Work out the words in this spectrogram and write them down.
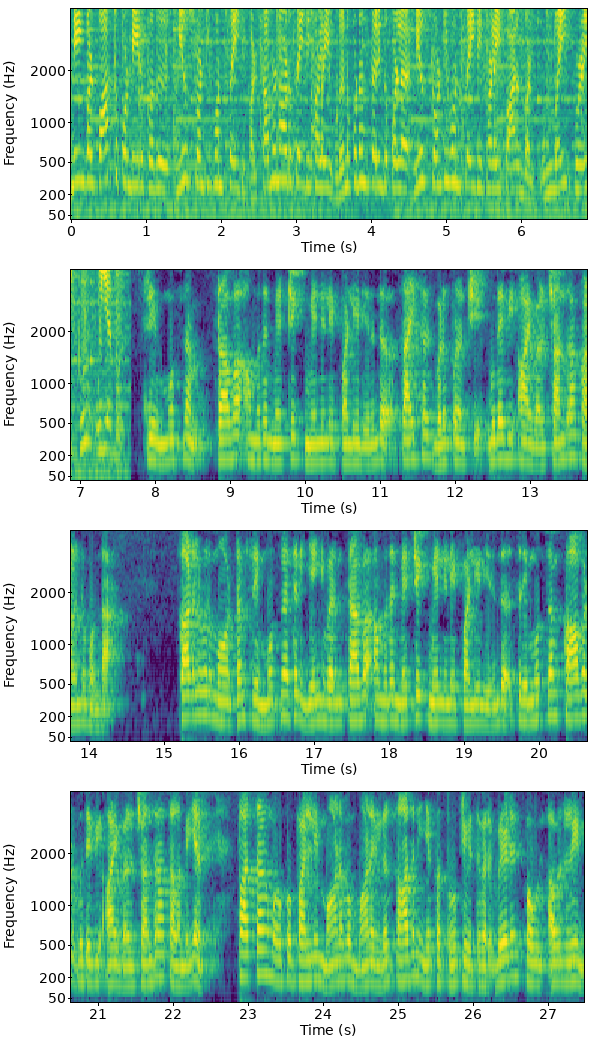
நீங்கள் பார்த்துக் கொண்டிருப்பது நியூஸ் டுவெண்டி ஒன் செய்திகள். தமிழ்நாடு செய்திகளை உடனுக்குடன் தெரிந்து கொள்ள நியூஸ் டுவெண்டி ஒன் செய்திகளை பாருங்கள். உண்மை உழைப்பு உயர்வு. ஸ்ரீ முஸ்லிம் தவ அமுத மெட்ரிக் மேல்நிலைப் பள்ளியில் இருந்து சைக்கிள் விழிப்புணர்ச்சி உதவி ஆய்வாளர் சந்திரா கலந்து கொண்டார். கடலூர் மாவட்டம் ஸ்ரீ முஸ்லத்தில் இயங்கி வரும் தவ அமுத மெட்ரிக் மேல்நிலைப் பள்ளியில் இருந்து ஸ்ரீ முஸ்லிம் காவல் உதவி ஆய்வாளர் சந்திரா தலைமையில் பத்தாம் வகுப்பு பள்ளி மாணவ மாணவிகள் சாதனை இயக்க தோற்றுவித்தவர் வேடன் பவுல் அவர்களின்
